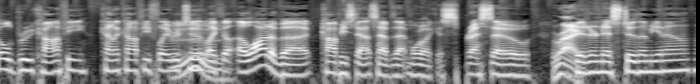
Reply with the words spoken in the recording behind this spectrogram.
cold brew coffee kind of coffee flavor to it. Mm. Like a, a lot of uh, coffee stouts have that more like espresso Right. bitterness to them, you know.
